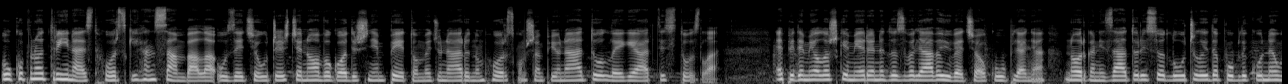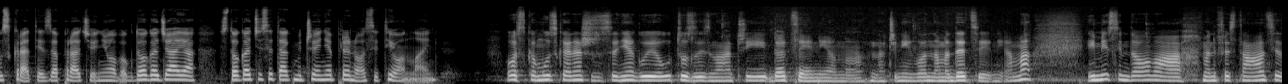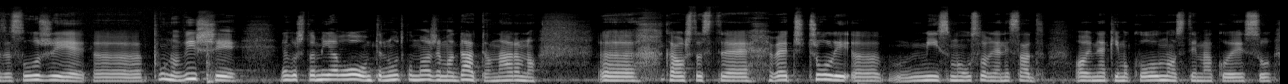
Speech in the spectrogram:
Ukupno 13 horskih ansambala uzet će učešće na ovogodišnjem petom međunarodnom horskom šampionatu Lege Artis Tuzla. Epidemiološke mjere ne dozvoljavaju veća okupljanja, no organizatori su odlučili da publiku ne uskrate za praćenje ovog događaja, stoga će se takmičenje prenositi online. Orska muzika je nešto što se njeguje u Tuzli znači decenijama, znači nije godinama decenijama i mislim da ova manifestacija zaslužuje e, puno više nego što mi u ovom trenutku možemo dati, ali naravno e, kao što ste već čuli, e, mi smo uslovljeni sad ovim nekim okolnostima koje su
